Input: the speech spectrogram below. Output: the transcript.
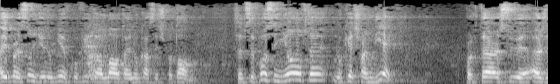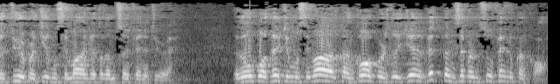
Ai person që nuk njeh kufijtë e Allahut ai nuk ka si të shpëton, sepse po s'i njofte nuk ke çfarë ndjek. Për këtë arsye është detyrë për gjithë muslimanët që ata të mësojnë fenë e tyre. Dhe unë po them që muslimanët kanë kohë për çdo gjë, vetëm se për të mësu fenë nuk kanë kohë.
